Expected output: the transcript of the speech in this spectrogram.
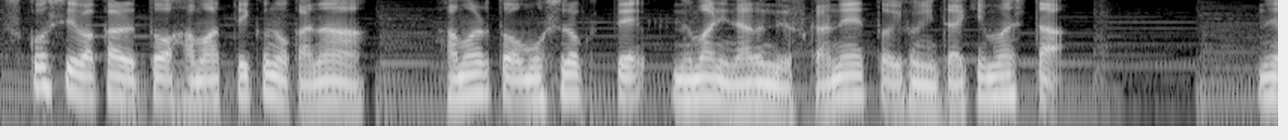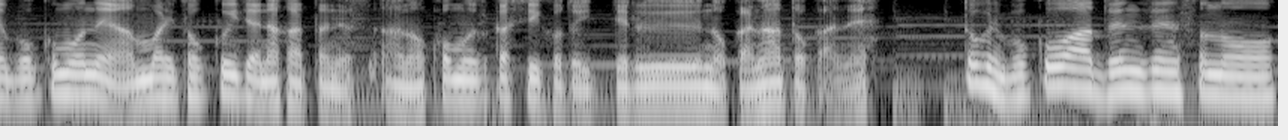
少しわかるとハマっていくのかなハマると面白くて沼になるんですかねというふうにいただきました。ね、僕もね、あんまり得意じゃなかったんです。あの、小難しいこと言ってるのかなとかね。特に僕は全然その、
